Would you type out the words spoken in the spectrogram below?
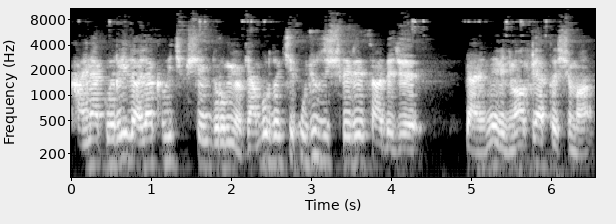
kaynaklarıyla alakalı hiçbir şey durumu yok. Yani buradaki ucuz işleri sadece yani ne bileyim hafriyat taşıma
